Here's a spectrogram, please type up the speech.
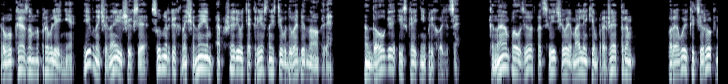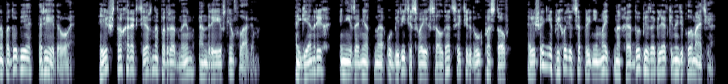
в указанном направлении и в начинающихся сумерках начинаем обшаривать окрестности в два бинокля. Долго искать не приходится. К нам ползет, подсвечивая маленьким прожектором, паровой катерок наподобие рейдового, и, что характерно, под родным Андреевским флагом. Генрих, незаметно уберите своих солдат с этих двух постов, решение приходится принимать на ходу без оглядки на дипломатию.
